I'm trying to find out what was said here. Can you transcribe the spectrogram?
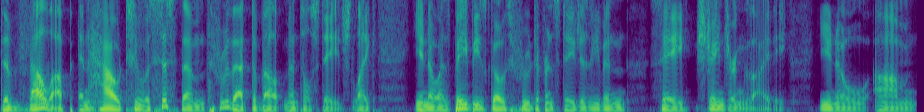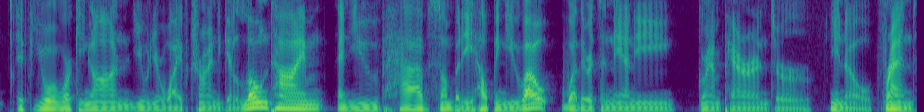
develop and how to assist them through that developmental stage. Like you know, as babies go through different stages, even say stranger anxiety you know, um, if you're working on you and your wife trying to get alone time and you have somebody helping you out, whether it's a nanny, grandparent, or, you know, friend,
